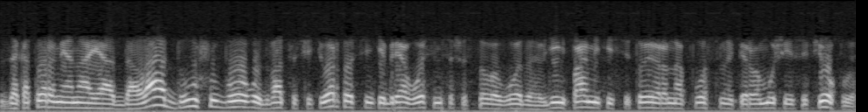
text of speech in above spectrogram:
за которыми она и отдала душу Богу 24 сентября 86 года, в день памяти святой равнопостольной первомученицы Феклы,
